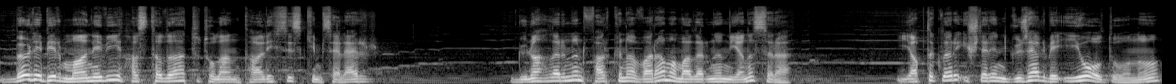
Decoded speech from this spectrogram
Böyle bir manevi hastalığa tutulan talihsiz kimseler, günahlarının farkına varamamalarının yanı sıra, yaptıkları işlerin güzel ve iyi olduğunu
